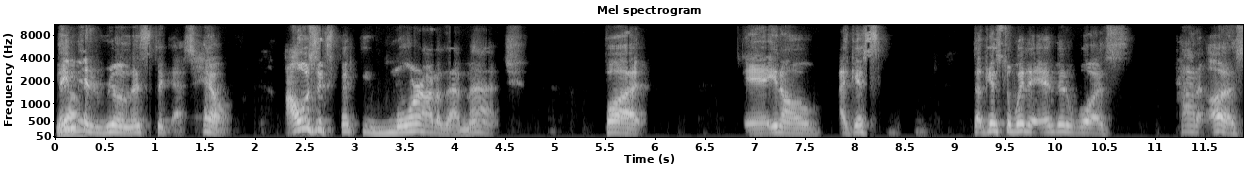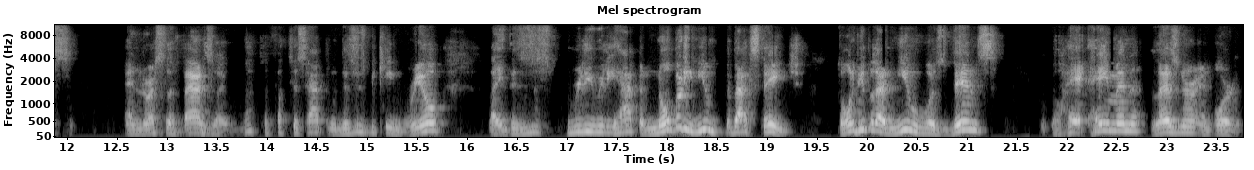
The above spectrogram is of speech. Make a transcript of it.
They Yeah. made it realistic as hell. I was expecting more out of that match, but eh, you know, I guess, I guess the way they ended was had us and the rest of the fans like, what the fuck just happened? This just became real. Like, this just really, really happened. Nobody knew the backstage. The only people that knew was Vince, Hey- Heyman, Lesnar, and Orton.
